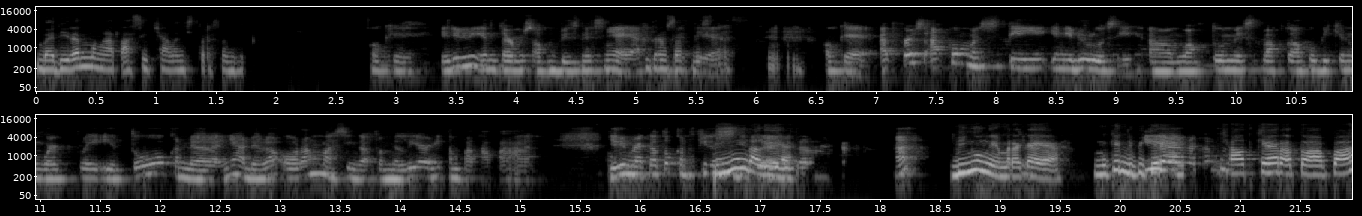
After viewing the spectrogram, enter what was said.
Mbak Dira mengatasi challenge tersebut? Oke, okay. jadi ini in terms of bisnisnya ya? In terms of ya? business. Ya. Oke, okay. at first aku mesti ini dulu sih. Um, waktu mis, waktu aku bikin workplay itu kendalanya adalah orang masih nggak familiar ini tempat apaan. Jadi oh. mereka tuh confused Bingung gitu kali ya. ya? Bingung ya mereka ya? Mungkin dipikirnya iya, childcare atau apa?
